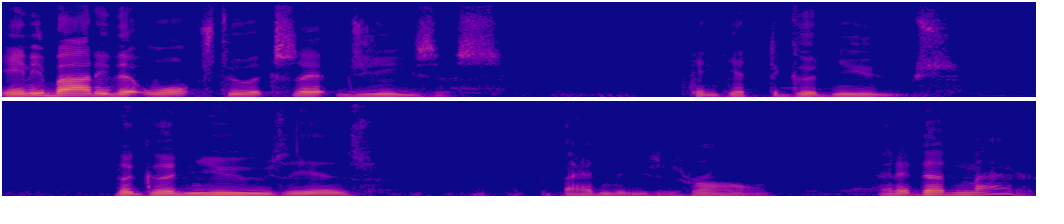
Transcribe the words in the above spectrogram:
Anybody that wants to accept Jesus can get the good news. The good news is the bad news is wrong. And it doesn't matter.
